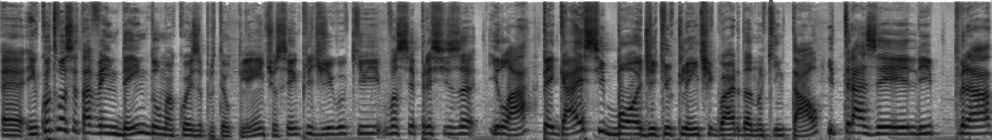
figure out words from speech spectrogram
é, enquanto você está vendendo uma coisa para o teu cliente, eu sempre digo que você precisa ir lá, pegar esse bode que o cliente guarda no quintal e trazer ele para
